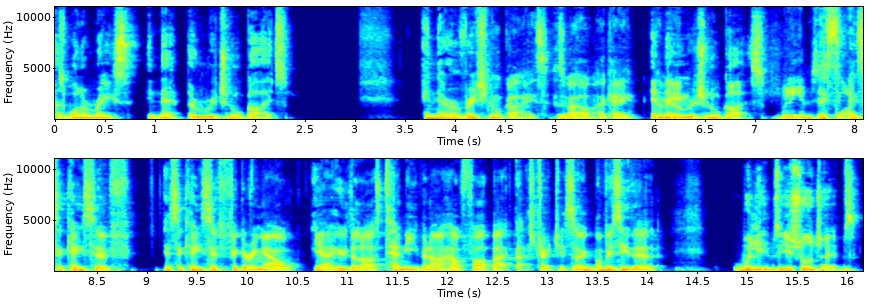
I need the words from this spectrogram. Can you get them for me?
has won a race in their original guise? In their original guise as well. Okay. In I their mean, original guise. Williams is it's, one. it's a case of it's a case of figuring out yeah who the last 10 even are how far back that stretches so Mm. obviously the Williams, are you sure, James?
